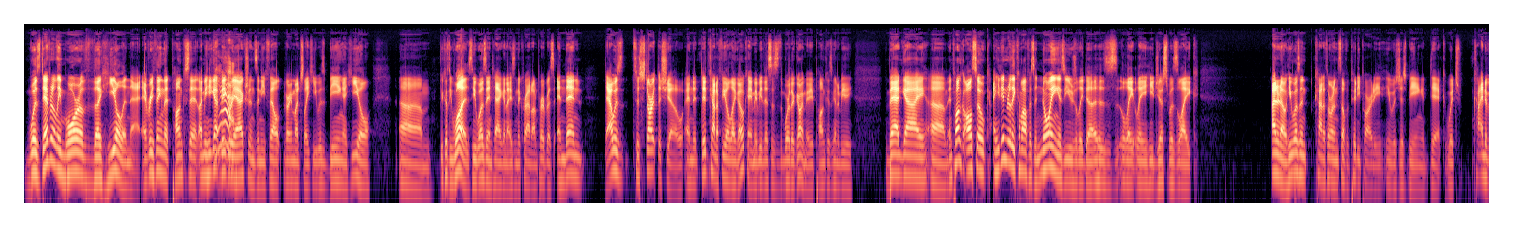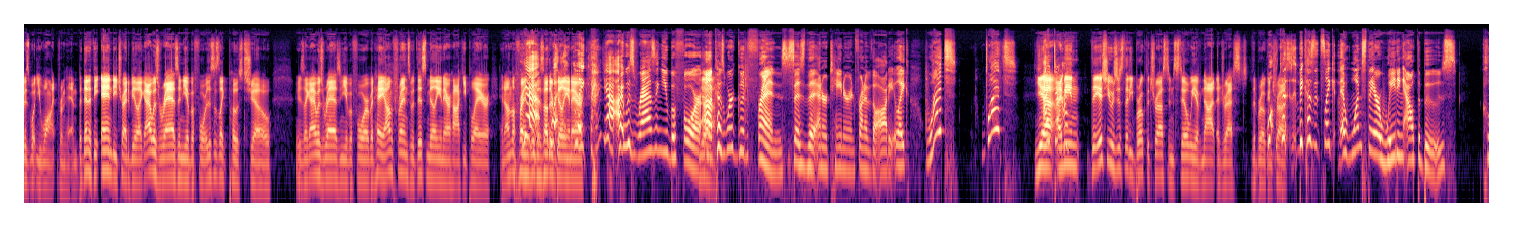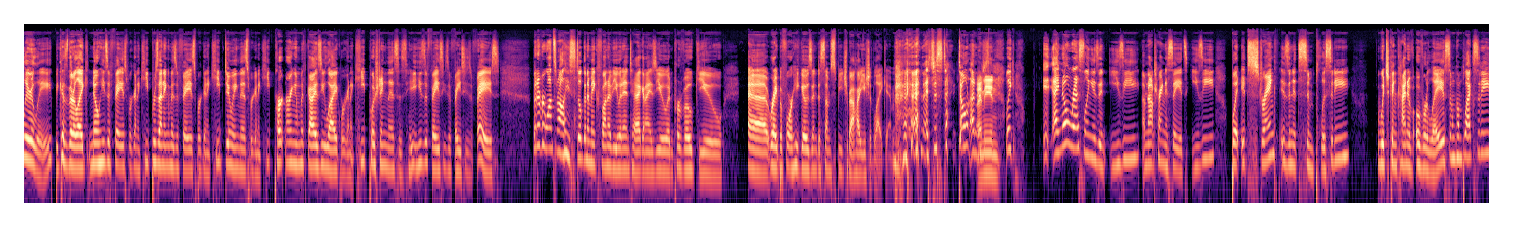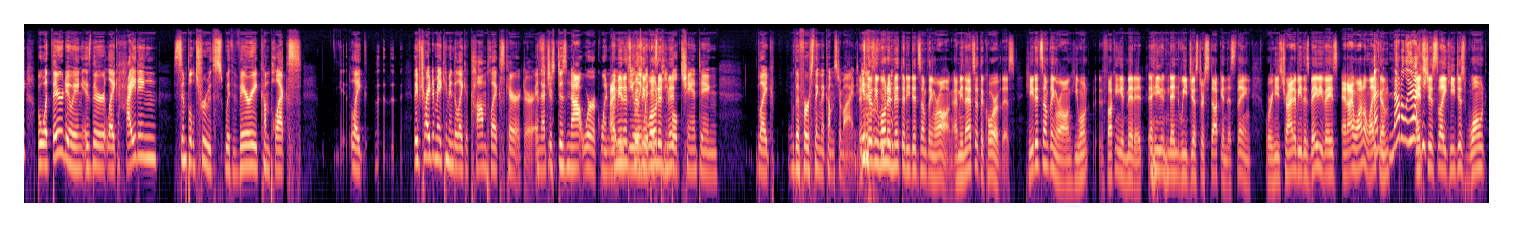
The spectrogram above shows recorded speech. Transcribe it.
was definitely more of the heel in that. Everything that Punk said, I mean, he got big reactions, and he felt very much like he was being a heel um, because he was. He was antagonizing the crowd on purpose. And then that was to start the show, and it did kind of feel like, okay, maybe this is where they're going. Maybe Punk is going to be the bad guy. Um, and Punk also, he didn't really come off as annoying as he usually does lately. He just was like, I don't know. He wasn't kind of throwing himself a pity party. He was just being a dick, which kind of is what you want from him. But then at the end, he tried to be like, I was razzing you before. This is like post show. He's like, I was razzing you before, but hey, I'm friends with this millionaire hockey player, and I'm friends with yeah, this other billionaire. Like, yeah, I was razzing you before Yeah. because we're good friends, says the entertainer in front of the audience. Like, what? What? yeah, I mean, the issue is just that he broke the trust, and still we have not addressed the broken Well, trust. because, because it's like uh, once they are waiting out the booze, clearly, because they're like, no, he's a face. We're going to keep presenting him as a face. We're going to keep doing this. We're going to keep partnering him with guys you like. We're going to keep pushing this. As he, he's a face. He's a face. He's a face. But every once in a while, he's still going to make fun of you and antagonize you and provoke you. Uh, right before he goes into some speech about how you should like him, and it's just I don't understand I mean, like it, I know wrestling isn't easy. I'm not trying to say it's easy, but its strength is in its simplicity, which can kind of overlay some complexity. But what they're doing is they're like hiding simple truths with very complex like th- th- they've tried to make him into like a complex character and that ju- just does not work when what I mean, you're it's 'cause dealing he with won't is admit- people chanting like the first thing that comes to mind. It's you know? because he won't admit that he did something wrong. I mean, that's at the core of this. he did something wrong. He won't fucking admit it, and then we just are stuck in this thing where he's trying to be this baby face, and I want to like and him. Not only that, It's he, just like he just won't.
